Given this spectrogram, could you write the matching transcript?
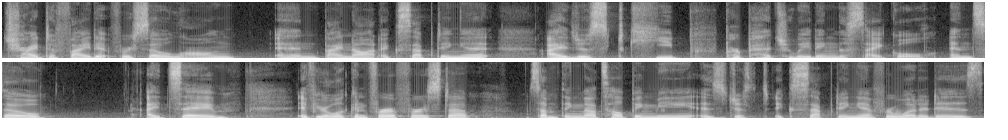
tried to fight it for so long, and by not accepting it, I just keep perpetuating the cycle. And so I'd say if you're looking for a first step, something that's helping me is just accepting it for what it is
